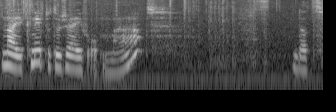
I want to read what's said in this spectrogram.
Nou, je knipt het dus even op maat. Dat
